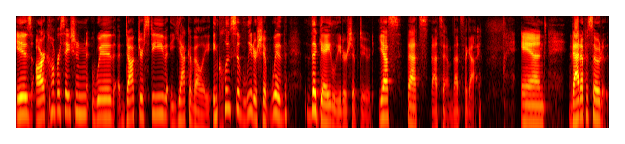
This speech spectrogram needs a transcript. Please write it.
is our conversation with dr steve yacovelli inclusive leadership with the gay leadership dude. Yes that's that's him. That's the guy. And that episode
